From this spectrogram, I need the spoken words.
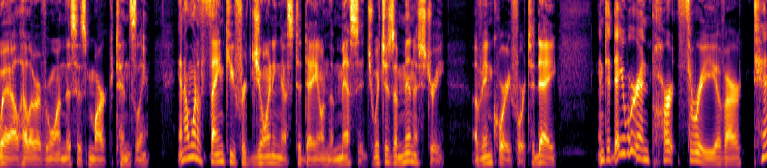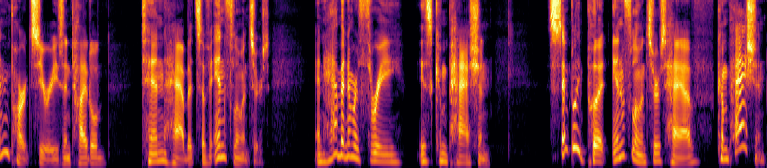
Well, hello everyone. This is Mark Tinsley, and I want to thank you for joining us today on The Message, which is a ministry of inquiry for today. And today we're in part three of our 10 part series entitled 10 Habits of Influencers. And habit number three is compassion. Simply put, influencers have compassion,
